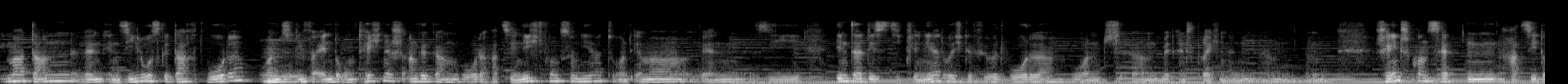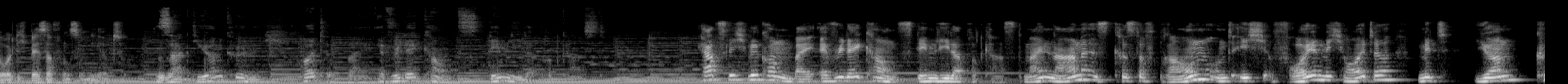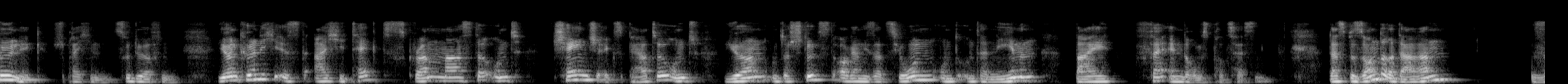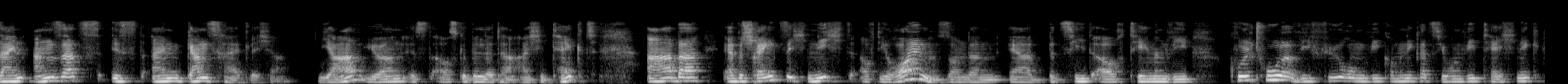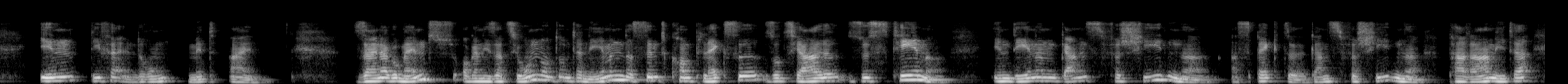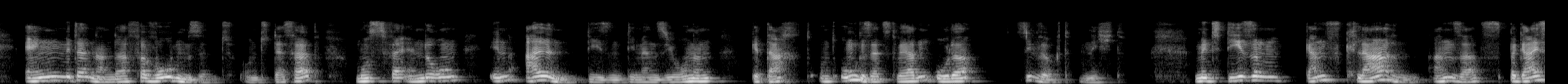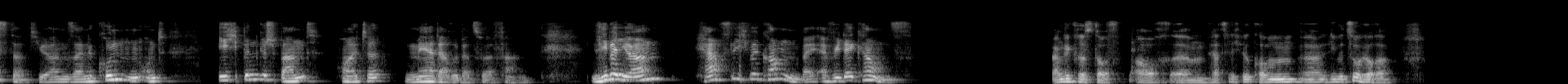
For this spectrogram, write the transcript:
Immer dann, wenn in Silos gedacht wurde und mhm. die Veränderung technisch angegangen wurde, hat sie nicht funktioniert. Und immer, wenn sie interdisziplinär durchgeführt wurde und ähm, mit entsprechenden ähm, Change-Konzepten, hat sie deutlich besser funktioniert. Sagt Jörn König heute bei Everyday Counts, dem Leader-Podcast. Herzlich willkommen bei Everyday Counts, dem Leader Podcast. Mein Name ist Christoph Braun und ich freue mich heute mit Jörn König sprechen zu dürfen. Jörn König ist Architekt, Scrum Master und Change-Experte und Jörn unterstützt Organisationen und Unternehmen bei Veränderungsprozessen. Das Besondere daran, sein Ansatz ist ein ganzheitlicher. Ja, Jörn ist ausgebildeter Architekt, aber er beschränkt sich nicht auf die Räume, sondern er bezieht auch Themen wie Kultur, wie Führung, wie Kommunikation, wie Technik in die Veränderung mit ein. Sein Argument, Organisationen und Unternehmen, das sind komplexe soziale Systeme, in denen ganz verschiedene Aspekte, ganz verschiedene Parameter eng miteinander verwoben sind. Und deshalb muss Veränderung in allen diesen Dimensionen gedacht und umgesetzt werden oder sie wirkt nicht. Mit diesem ganz klaren Ansatz begeistert Jörn seine Kunden und ich bin gespannt, heute mehr darüber zu erfahren. Lieber Jörn, herzlich willkommen bei Everyday Counts. Danke, Christoph. Auch ähm, herzlich willkommen, äh, liebe Zuhörer.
